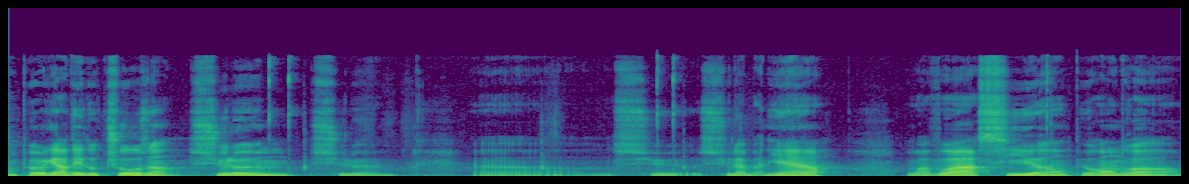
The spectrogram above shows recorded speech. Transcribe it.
On peut regarder d'autres choses sur le, sur, le, euh, sur, la bannière. On va voir si euh, on peut rendre.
